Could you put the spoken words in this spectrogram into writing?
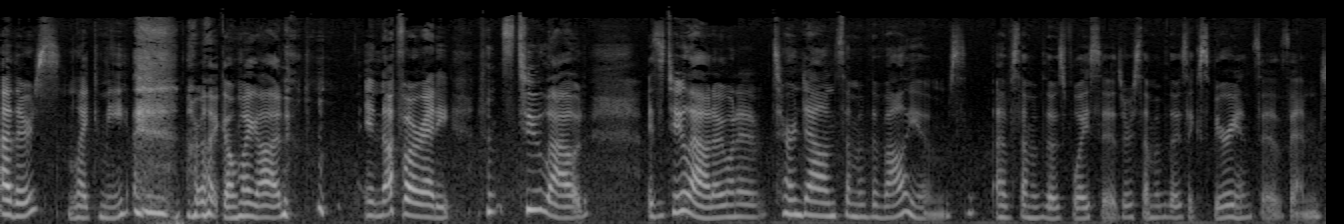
Others, like me, are like, oh my God, enough already. it's too loud. It's too loud. I want to turn down some of the volumes of some of those voices or some of those experiences and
